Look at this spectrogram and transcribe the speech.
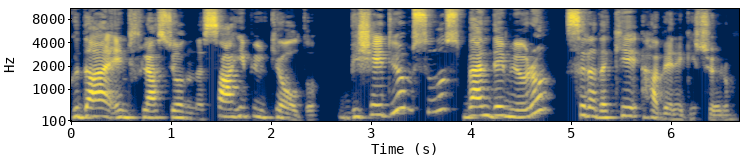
gıda enflasyonuna sahip ülke oldu. Bir şey diyor musunuz? Ben demiyorum. Sıradaki habere geçiyorum.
